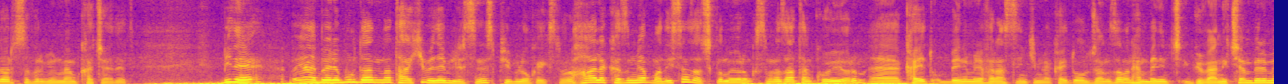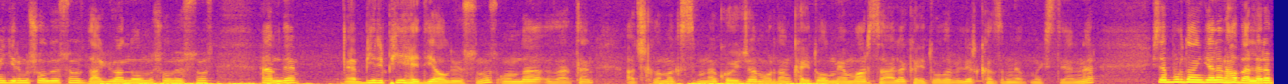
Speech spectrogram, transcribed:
4-0 bilmem kaç adet. Bir de yani böyle buradan da takip edebilirsiniz P-Block Explorer. Hala kazım yapmadıysanız açıklama yorum kısmına zaten koyuyorum. Ee, kayıt benim referans linkimle kayıt olacağınız zaman hem benim güvenlik çemberime girmiş oluyorsunuz, daha güvenli olmuş oluyorsunuz. Hem de e, bir pi hediye alıyorsunuz. Onu da zaten açıklama kısmına koyacağım. Oradan kayıt olmayan varsa hala kayıt olabilir kazım yapmak isteyenler. İşte buradan gelen haberlere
